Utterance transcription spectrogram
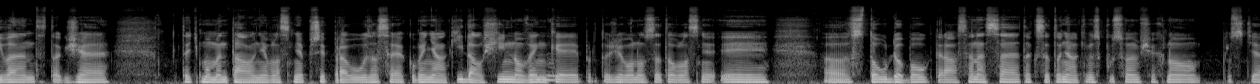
event, takže teď momentálně vlastně připravu zase jakoby nějaký další novinky, mm. protože ono se to vlastně i uh, s tou dobou, která se nese, tak se to nějakým způsobem všechno prostě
